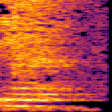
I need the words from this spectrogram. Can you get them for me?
dear.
